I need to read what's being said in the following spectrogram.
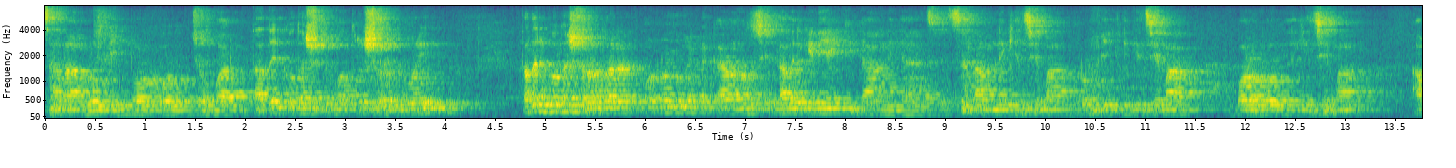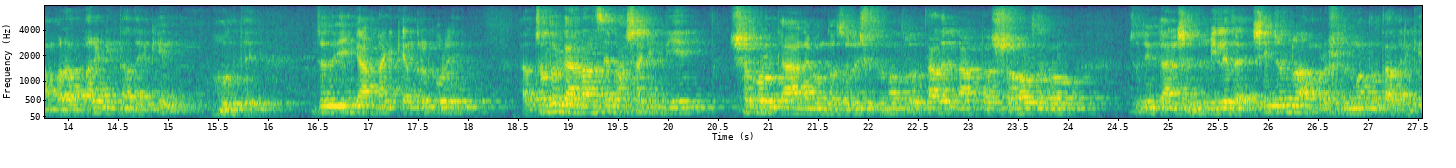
সালাম, রফিক বরকর জব্বার, তাদের কথা শুধুমাত্র স্মরণ করি। তাদের কথা স্মরণ করার অন্যতম একটা কারণ হচ্ছে তাদেরকে নিয়ে একটি গান লেখা আছে। সালাম লিখেছে মা, রফিক লিখেছে মা, বরকত লিখেছে মা, আমরা পারিনি তাদেরকে ভুলতে। যদি এই গানটাকে কেন্দ্র করে আর যত গান আছে ভাষাকে নিয়ে সকল গান এবং গজলে শুধুমাত্র তাদের নামটা সহজ এবং যদি গানের সাথে মিলে যায়, সেই জন্য আমরা শুধুমাত্র তাদেরকে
